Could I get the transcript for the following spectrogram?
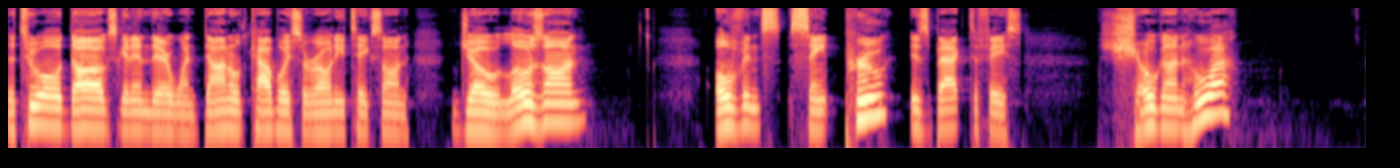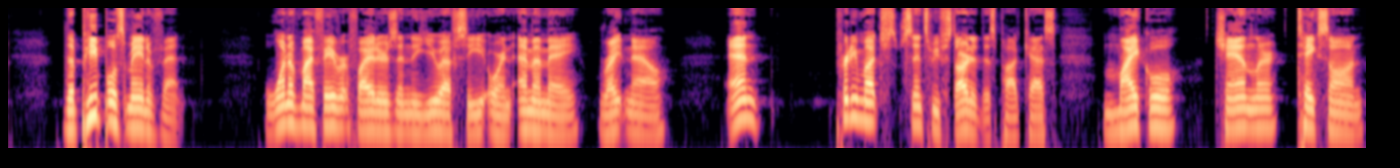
the two old dogs get in there when Donald Cowboy Cerrone takes on Joe Lauzon. Ovince St. Preux is back to face Shogun Rua. The people's main event. One of my favorite fighters in the UFC or in MMA right now, and pretty much since we've started this podcast, Michael Chandler takes on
